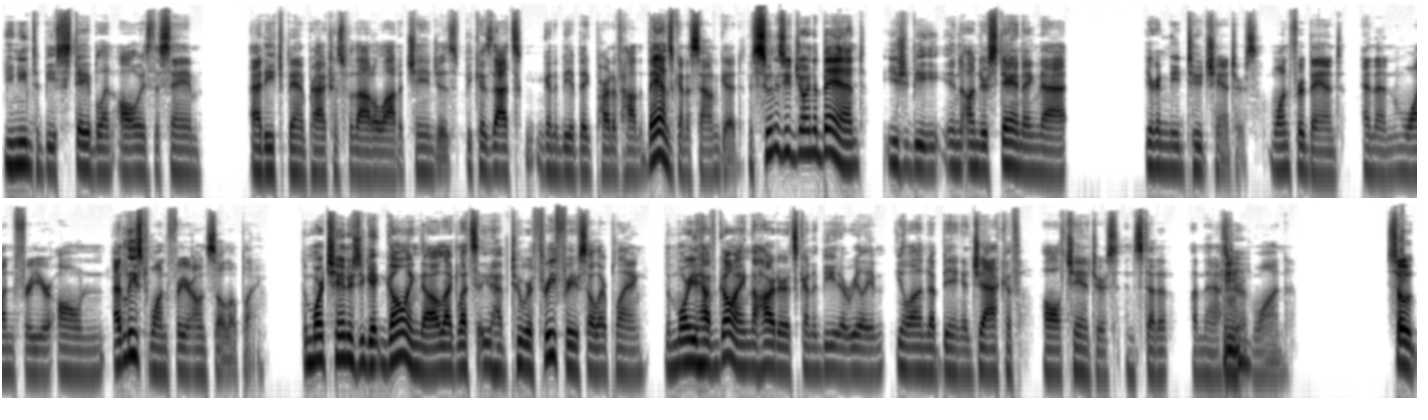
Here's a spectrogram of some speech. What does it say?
You need to be stable and always the same at each band practice without a lot of changes because that's going to be a big part of how the band's going to sound good. As soon as you join a band, you should be in understanding that you're going to need two chanters, one for band and then one for your own, at least one for your own solo playing. The more chanters you get going, though, like let's say you have two or three for your solo playing, the more you have going, the harder it's going to be to really, you'll end up being a jack of all chanters instead of a master mm. of one. So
